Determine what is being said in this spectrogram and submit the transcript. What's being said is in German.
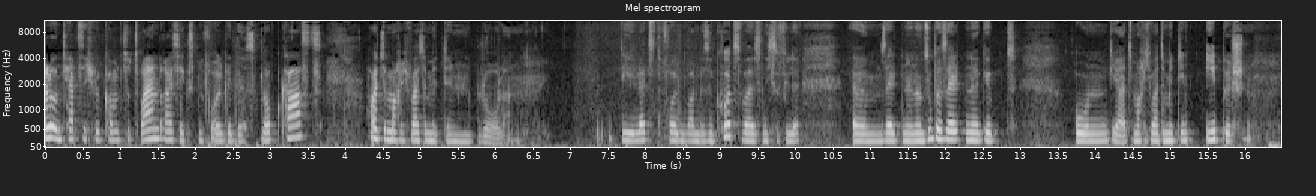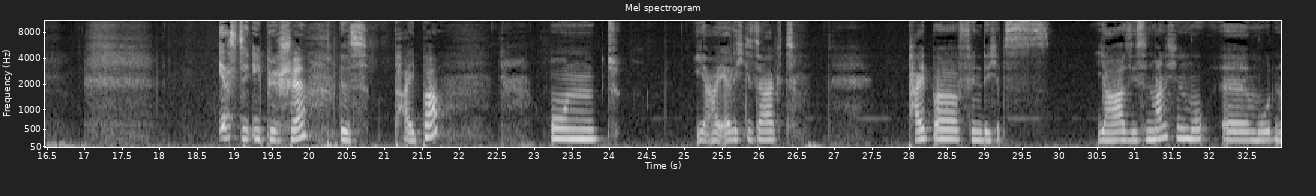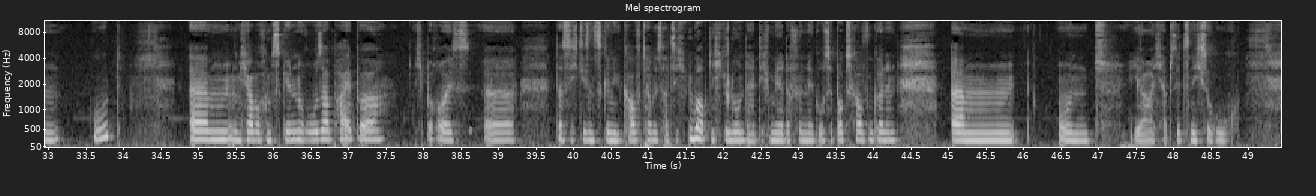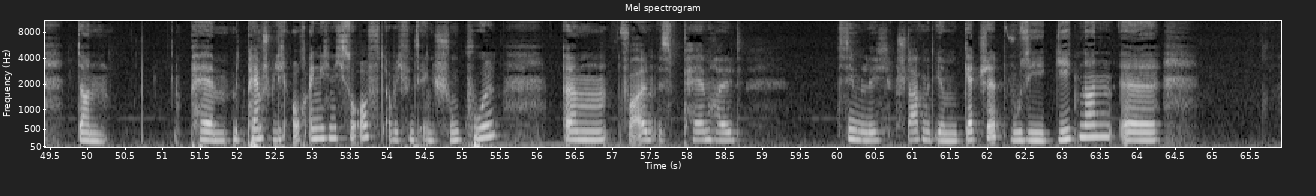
Hallo und herzlich willkommen zur 32. Folge des Globcasts. Heute mache ich weiter mit den Brawlern. Die letzten Folgen waren ein bisschen kurz, weil es nicht so viele ähm, seltene und super seltene gibt. Und ja, jetzt mache ich weiter mit den epischen. Erste epische ist Piper. Und ja, ehrlich gesagt, Piper finde ich jetzt, ja, sie ist in manchen Mo äh, Moden gut. Ähm, ich habe auch einen Skin, Rosa Piper. Ich bereue es, äh, dass ich diesen Skin gekauft habe. Es hat sich überhaupt nicht gelohnt. Da hätte ich mir dafür eine große Box kaufen können. Ähm, und ja, ich habe es jetzt nicht so hoch. Dann Pam. Mit Pam spiele ich auch eigentlich nicht so oft, aber ich finde sie eigentlich schon cool. Ähm, vor allem ist Pam halt ziemlich stark mit ihrem Gadget, wo sie Gegnern äh,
